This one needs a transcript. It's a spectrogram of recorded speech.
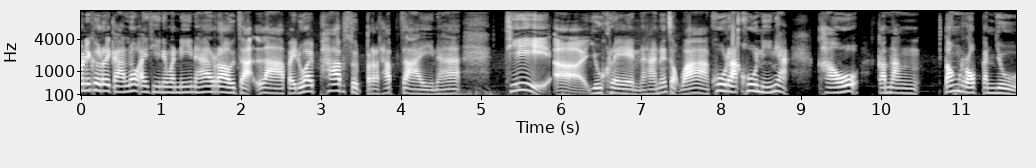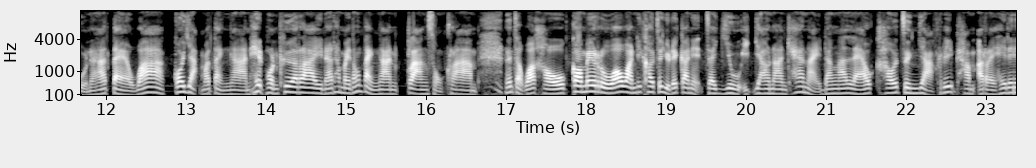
วันนี้คือรายการโลกไอทีในวันนี้นะฮะเราจะลาไปด้วยภาพสุดประทับใจนะฮะที่ยูเครนนะฮะเนื่องจากว่าคู่รักคู่นี้เนี่ยเขากำลัง ต้องรบกันอยู่นะฮะแต่ว่าก็อยากมาแต่งงานเหตุผลคืออะไรนะทำไมต้องแต่งงานกลางสงคราม เนื่องจากว่าเขาก็ไม่รู้ว่าวันที่เขาจะอยู่ด้วยกันเนี่ยจะอยู่อีกยาวนานแค่ไหนดังนั้นแล้ว เขาจึงอยากรีบทำอะไรให้ได้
